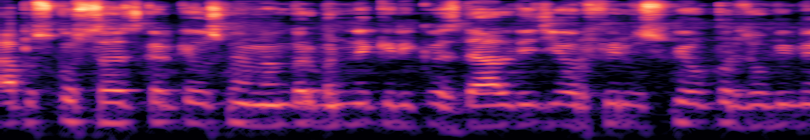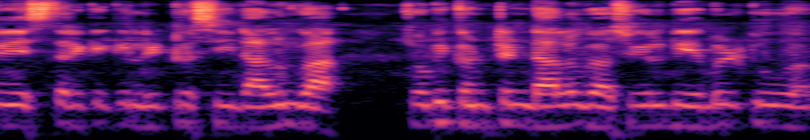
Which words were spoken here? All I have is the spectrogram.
आप उसको सर्च करके उसमें मेंबर बनने की रिक्वेस्ट डाल दीजिए और फिर उसके ऊपर जो भी मैं इस तरीके की लिटरेसी डालूँगा, जो भी कंटेंट डालूँगा so will be able to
